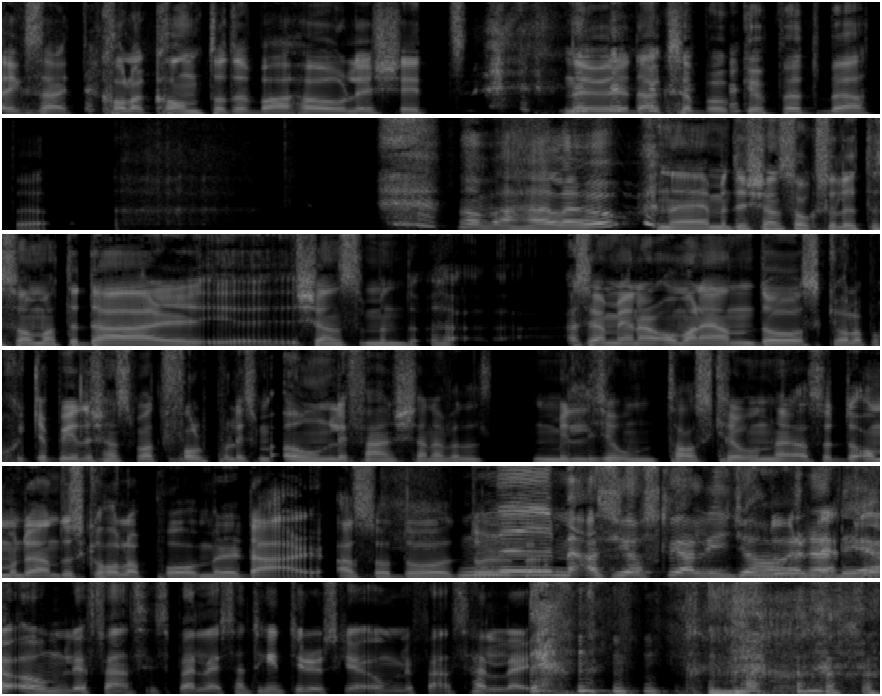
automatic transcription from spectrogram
Exakt. Kolla kontot och bara holy shit. Nu är det dags att boka upp ett möte. Man bara hello. Nej men det känns också lite som att det där eh, känns som en... Alltså jag menar om man ändå ska hålla på och skicka bilder känns det som att folk på liksom Onlyfans tjänar väl miljontals kronor. Alltså om du ändå ska hålla på med det där. Alltså då, då är det Nej men alltså jag skulle aldrig Då är det göra bättre att det. göra Onlyfans istället. Sen tycker inte du ska göra Onlyfans heller.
